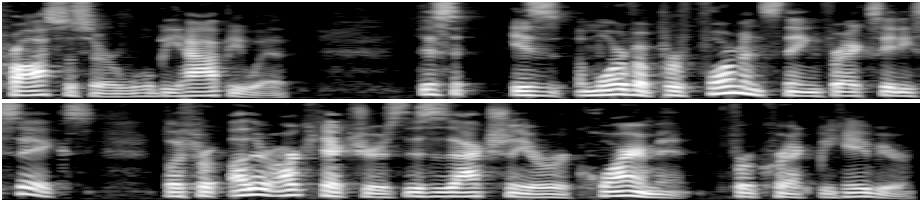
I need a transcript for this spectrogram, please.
processor will be happy with. This is more of a performance thing for x86, but for other architectures, this is actually a requirement for correct behavior.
